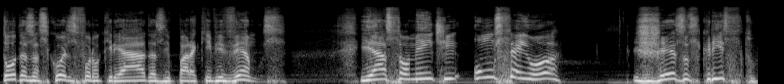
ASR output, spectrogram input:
todas as coisas foram criadas e para quem vivemos. E há somente um Senhor, Jesus Cristo,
